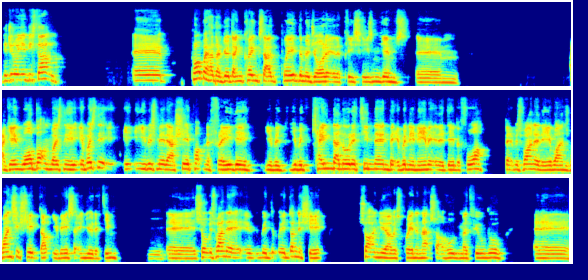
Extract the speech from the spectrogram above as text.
did you know you'd be starting? Uh, probably had a good inkling because I'd played the majority of the pre-season games. Um, again, Warburton wasn't he, it wasn't he, he was made a shape up on the Friday. You would you would kind of know the team then, but he wouldn't name it the day before. But it was one of the ones. Once you shaped up, you basically knew the team. Uh, so it was one of we'd, we'd done the shape. Sort of knew I was playing in that sort of holding midfield role, and uh,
